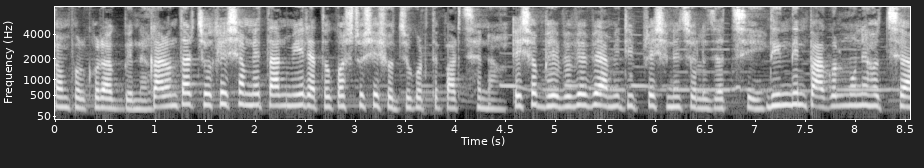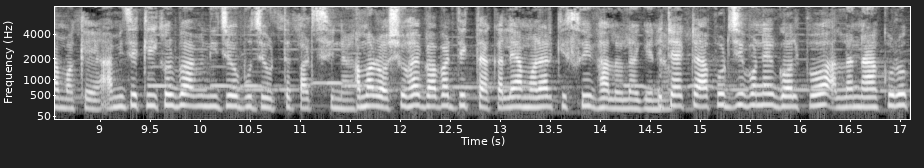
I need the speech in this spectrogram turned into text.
সম্পর্ক রাখবে না। কারণ তার চোখের সামনে তার মেয়ের এত কষ্ট সে সহ্য করতে পারছে না। এসব ভেবে ভেবে আমি ডিপ্রেশনে চলে যাচ্ছি। দিন দিন পাগল মনে হচ্ছে আমাকে। আমি যে কি করব আমি নিজেও বুঝে উঠতে পারছি না। আমার অসহায় বাবার দিক তাকালে আমার আর কিছুই ভালো লাগে না। এটা একটা আপুর জীবনের গল্প। আল্লাহ না করুক,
